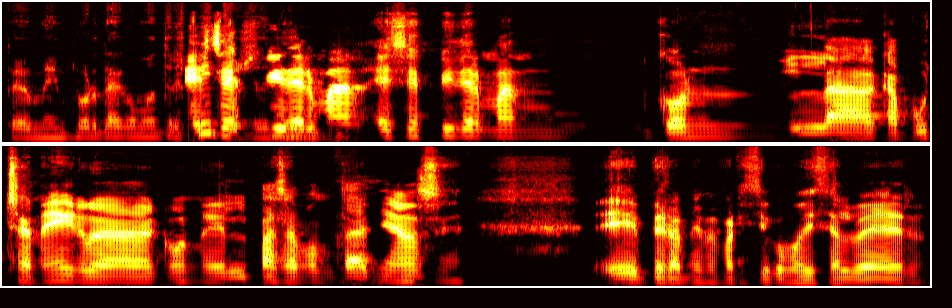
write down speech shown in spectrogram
pero me importa como tres Ese Spider-Man, ese Spider-Man con la capucha negra, con el pasamontañas, eh, pero a mí me pareció, como dice Albert,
